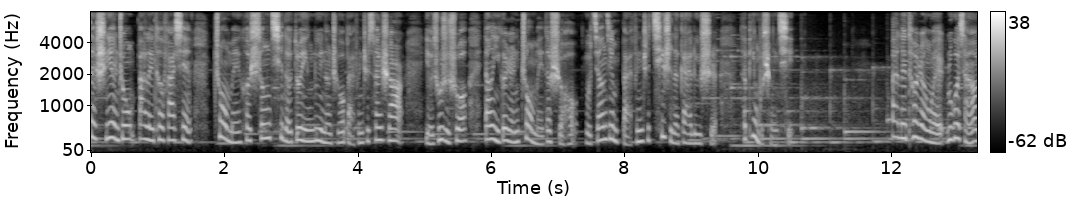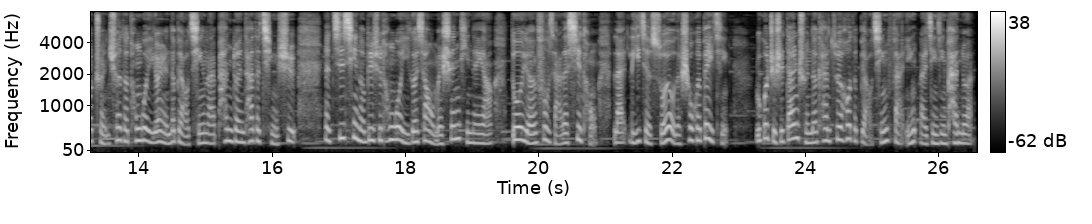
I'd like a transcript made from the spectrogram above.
在实验中，巴雷特发现皱眉和生气的对应率呢只有百分之三十二，也就是说，当一个人皱眉的时候，有将近百分之七十的概率是他并不生气。巴雷特认为，如果想要准确的通过一个人的表情来判断他的情绪，那机器呢必须通过一个像我们身体那样多元复杂的系统来理解所有的社会背景。如果只是单纯的看最后的表情反应来进行判断，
